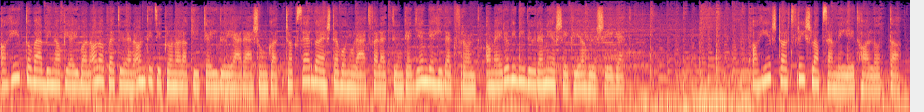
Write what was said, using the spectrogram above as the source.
A hét további napjaiban alapvetően anticiklon alakítja időjárásunkat, csak szerda este vonul át felettünk egy gyenge hidegfront, amely rövid időre mérsékli a hőséget. A Hírstart friss lapszemléjét hallotta.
